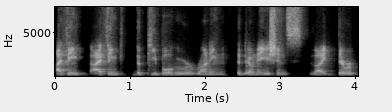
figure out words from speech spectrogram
I think I think the people who were running the donations, like there were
